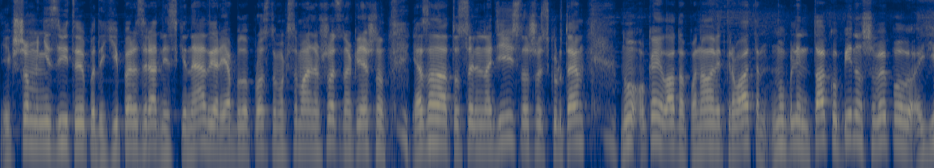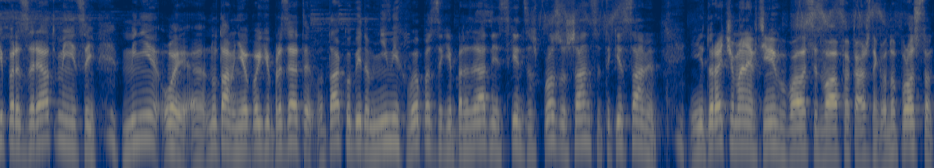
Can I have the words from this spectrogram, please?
якщо мені звідти випаде гіперзарядний скін Едгар, я буду просто максимально в шоці, ну, звісно, я занадто сильно надіюсь на щось круте. Ну, окей, ладно, погнали відкривати. Ну, блін, так обідно, що випав гіперзаряд мені цей. Мені. Ой, е, ну там мені випав гіперзаряд. Отак обідно, мені міг випасти гіперзарядний скін. Це ж просто шанси такі самі. І, до речі, в мене в тімі попалися два АФКшника. Ну просто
